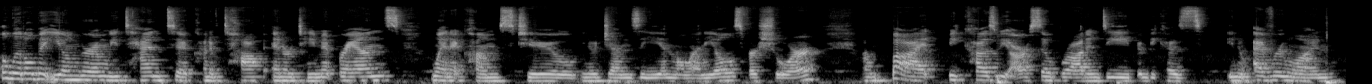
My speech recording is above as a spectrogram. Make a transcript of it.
a little bit younger, and we tend to kind of top entertainment brands when it comes to you know Gen Z and millennials for sure. Um, but because we are so broad and deep, and because you know everyone,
